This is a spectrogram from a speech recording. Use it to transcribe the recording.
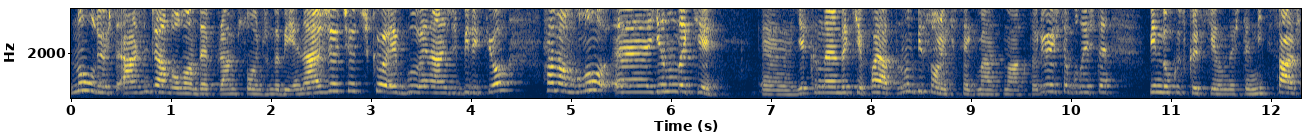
ne oluyor işte Erzincan'da olan deprem sonucunda bir enerji açığa çıkıyor. E, bu enerji birikiyor. Hemen bunu e, yanındaki e, yakınlarındaki fay hattının bir sonraki segmentine aktarıyor. İşte bu da işte 1940 yılında işte Niksar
